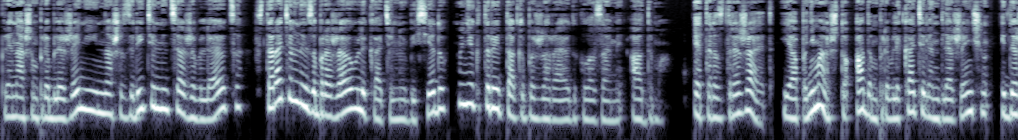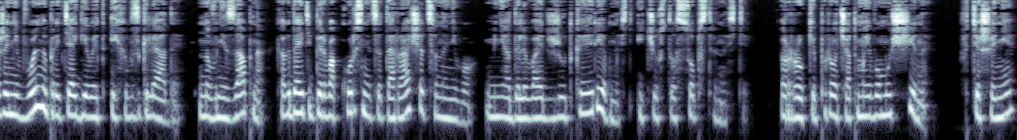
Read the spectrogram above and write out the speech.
При нашем приближении наши зрительницы оживляются, старательно изображая увлекательную беседу, но некоторые так и пожирают глазами Адама. Это раздражает. Я понимаю, что Адам привлекателен для женщин и даже невольно притягивает их взгляды. Но внезапно, когда эти первокурсницы таращатся на него, меня одолевает жуткая ревность и чувство собственности. Руки прочь от моего мужчины. В тишине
